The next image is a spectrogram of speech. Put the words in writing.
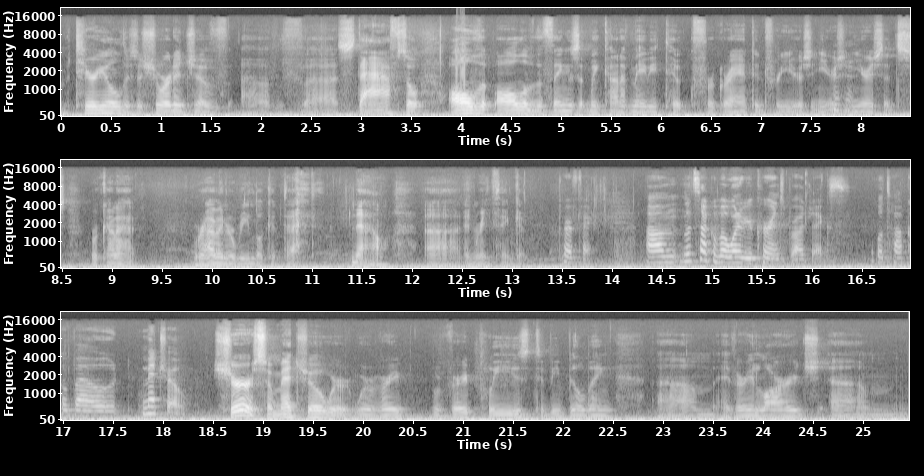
material. There's a shortage of, of uh, staff. So all the, all of the things that we kind of maybe took for granted for years and years and years, it's we're kind of we're having to relook at that now uh, and rethink it. Perfect. Um, let's talk about one of your current projects. We'll talk about Metro. Sure. So Metro, we're, we're very we're very pleased to be building um, a very large um,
